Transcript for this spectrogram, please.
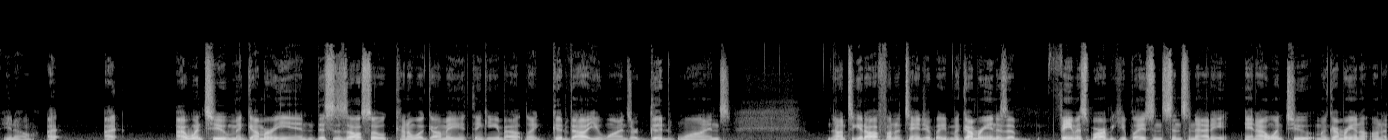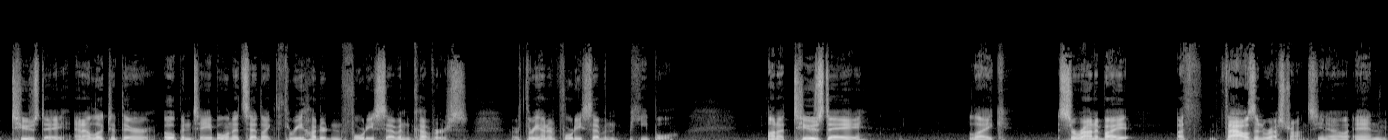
you know i i i went to montgomery inn this is also kind of what got me thinking about like good value wines or good wines. Not to get off on a tangent but montgomery inn is a famous barbecue place in cincinnati. And i went to montgomery inn on a tuesday and i looked at their open table and it said like 347 covers or 347 people. On a tuesday like surrounded by a th- thousand restaurants, you know, and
